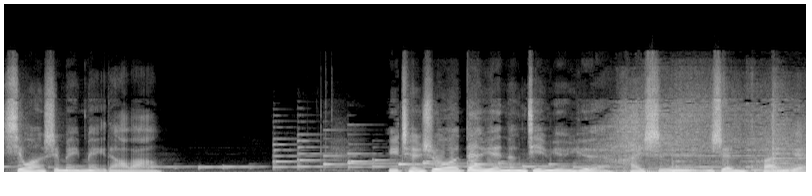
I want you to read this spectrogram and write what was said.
希望是美美的，好不好？”雨辰说：“但愿能见圆月，还是人团圆。”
